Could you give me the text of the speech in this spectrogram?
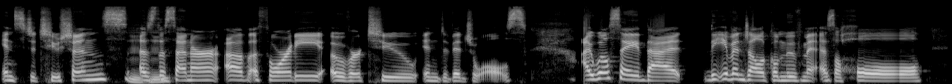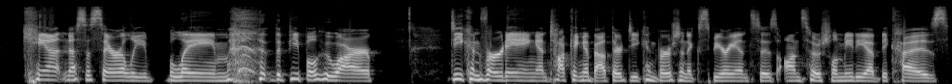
institutions mm-hmm. as the mm-hmm. center of authority over to individuals. I will say that the evangelical movement as a whole can't necessarily blame the people who are deconverting and talking about their deconversion experiences on social media because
